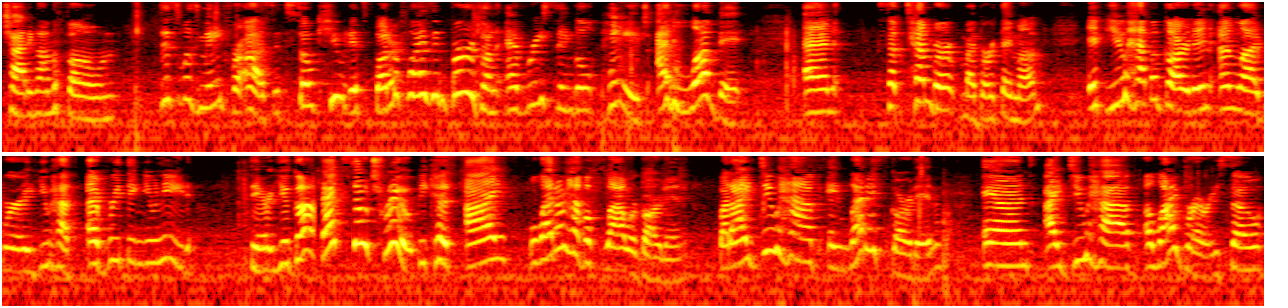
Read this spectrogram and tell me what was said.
chatting on the phone. This was made for us. It's so cute. It's butterflies and birds on every single page. I love it. And September, my birthday month, if you have a garden and library, you have everything you need. There you go. That's so true because I, well, I don't have a flower garden, but I do have a lettuce garden and I do have a library. So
